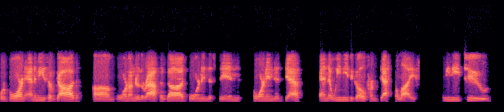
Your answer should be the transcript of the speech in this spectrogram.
we're born enemies of God, um, born under the wrath of God, born into sin, born into death, and that we need to go from death to life. We need to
